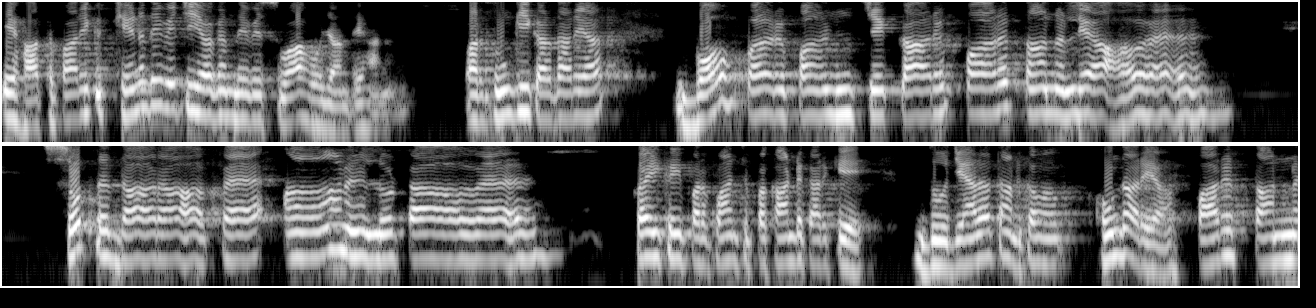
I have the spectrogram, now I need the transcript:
ਇਹ ਹੱਥ ਪਰ ਇੱਕ ਖਿਣ ਦੇ ਵਿੱਚ ਹੀ ਅਗਨ ਦੇ ਵਿੱਚ ਸਵਾਹ ਹੋ ਜਾਂਦੇ ਹਨ। ਪਰ ਤੂੰ ਕੀ ਕਰਦਾ ਰਿਹਾ? ਬਹੁ ਪਰ ਪੰਚ ਕਰ ਪਰ ਤਨ ਲਿਆਵੇ। ਸੁਤ ਦਾਰਾ ਪੈ ਆਣ ਲੁਟਾਵੇ। ਕਈ ਕਈ ਪਰਪੰਚ ਪਖੰਡ ਕਰਕੇ ਦੂਜਿਆਂ ਦਾ ਧਨ ਖੋਂਦਾ ਰਿਹਾ, ਪਰ ਤਨ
